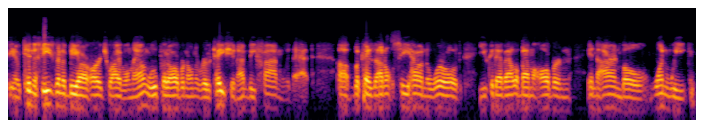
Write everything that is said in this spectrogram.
you know, Tennessee's going to be our arch rival now, and we'll put Auburn on the rotation. I'd be fine with that uh, because I don't see how in the world you could have Alabama Auburn in the Iron Bowl one week,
